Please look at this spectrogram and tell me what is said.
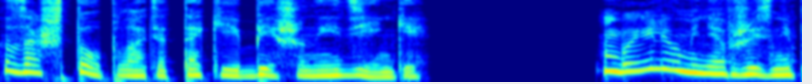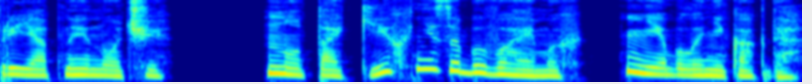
за что платят такие бешеные деньги. Были у меня в жизни приятные ночи, но таких незабываемых не было никогда.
